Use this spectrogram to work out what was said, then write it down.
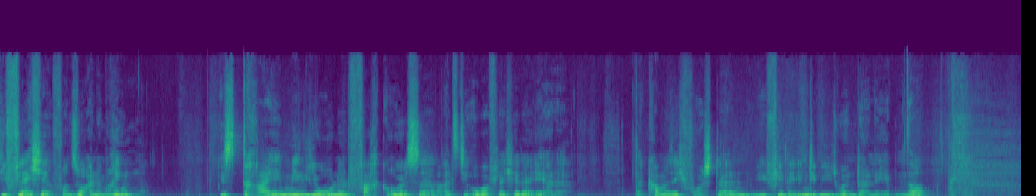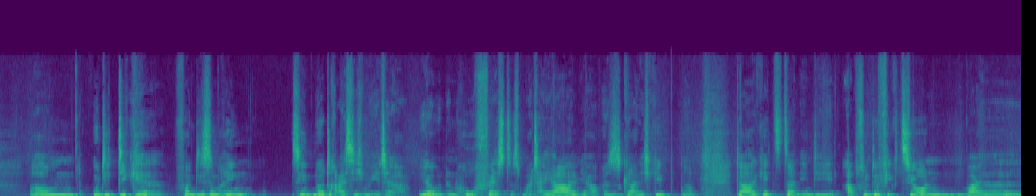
die Fläche von so einem Ring ist drei Millionenfach größer als die Oberfläche der Erde. Da kann man sich vorstellen, wie viele Individuen da leben. Ne? Ähm, und die Dicke von diesem Ring sind nur 30 Meter. Irgendein hochfestes Material, ja, was es gar nicht gibt. Ne? Da geht es dann in die absolute Fiktion, weil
